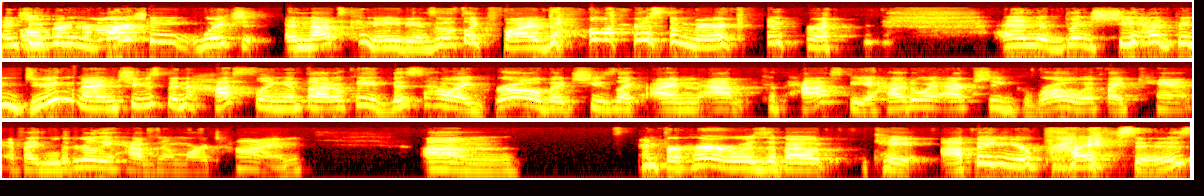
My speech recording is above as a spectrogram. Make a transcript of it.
and she'd oh been working, which and that's Canadian, so it's like five dollars American, right? And but she had been doing that, and she's been hustling and thought, okay, this is how I grow. But she's like, I'm at capacity. How do I actually grow if I can't? If I literally have no more time? Um, and for her, it was about okay, upping your prices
